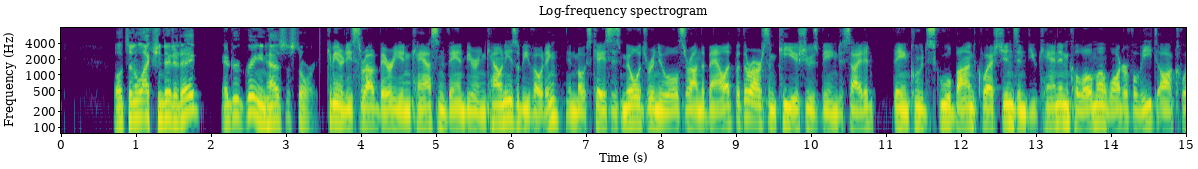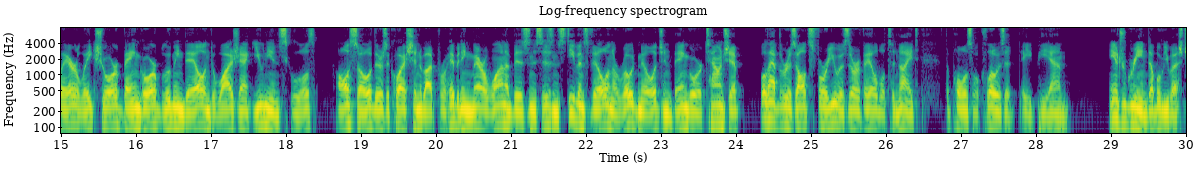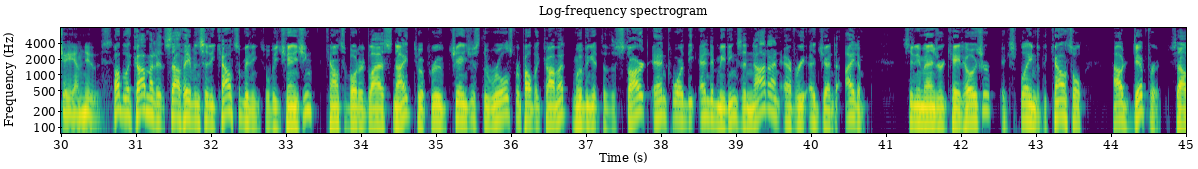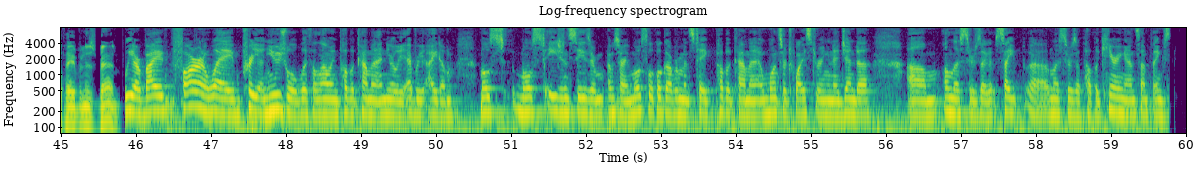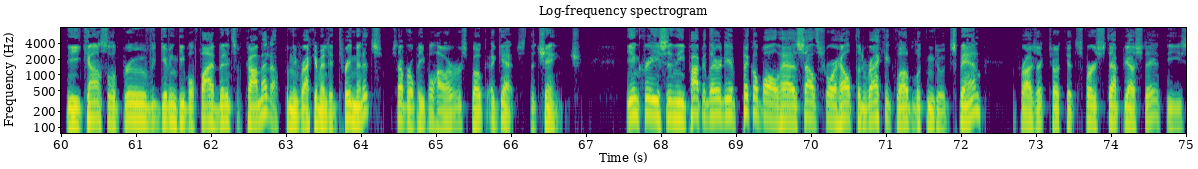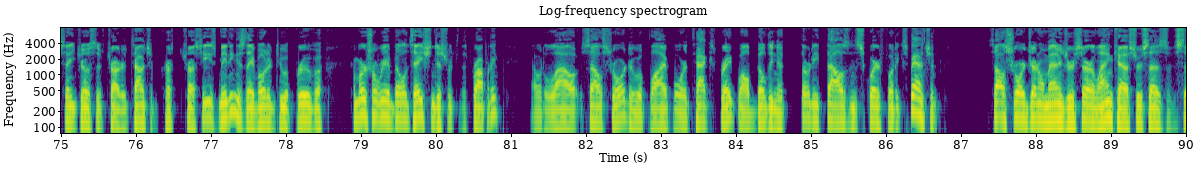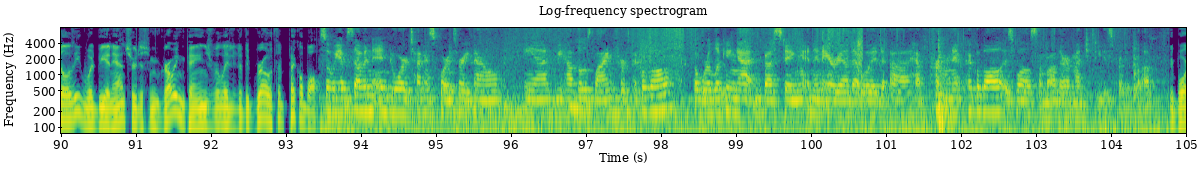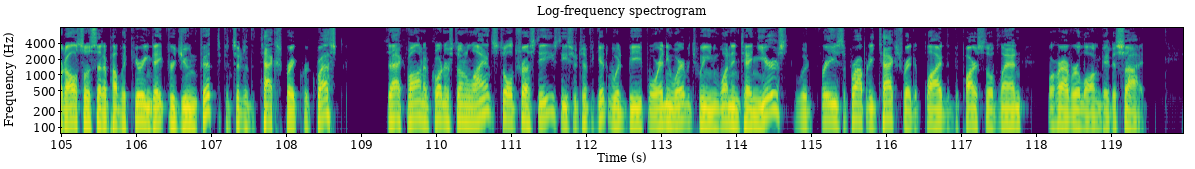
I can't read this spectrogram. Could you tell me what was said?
Well, it's an election day today. Andrew Green has the story. Communities throughout Berrien, Cass, and Van Buren counties will be voting. In most cases, millage renewals are on the ballot, but there are some key issues being decided. They include school bond questions in Buchanan, Coloma, Watervliet, Eau Claire, Lakeshore, Bangor, Bloomingdale, and Dowagiac Union schools. Also, there's a question about prohibiting marijuana businesses in Stevensville and a road millage in Bangor Township. We'll have the results for you as they're available tonight. The polls will close at 8 p.m. Andrew Green, WSJM News. Public comment at South Haven City Council meetings will be changing. Council voted last night to approve changes to the rules for public comment, moving it to the start and toward the end of meetings and not on every agenda item. City Manager Kate Hosier explained to the council how different South Haven has been. We are by far and away pretty unusual with allowing public comment on nearly every item. Most most agencies, or I'm sorry, most local governments take public comment once or twice during an agenda, um, unless there's a site, uh, unless there's a public hearing on something. The council approved giving people five minutes of comment, up from the recommended three minutes. Several people, however, spoke against the change. The increase in the popularity of pickleball has South Shore Health and Racquet Club looking to expand. The project took its first step yesterday at the St. Joseph Charter Township Trustees meeting as they voted to approve a commercial rehabilitation district of the property. That would allow South Shore to apply for a tax break while building a 30,000 square foot expansion. South Shore General Manager Sarah Lancaster says the facility would be an answer to some growing pains related to the growth of pickleball. So we have seven indoor tennis courts right now, and we have those lined for pickleball. But we're looking at investing in an area that would uh, have permanent pickleball as well as some other amenities for the club. The board also set a public hearing date for June 5th to consider the tax break request. Zach Vaughn of Cornerstone Alliance told trustees the certificate would be for anywhere between one and 10 years. It would freeze the property tax rate applied to the parcel of land for however long they decide.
